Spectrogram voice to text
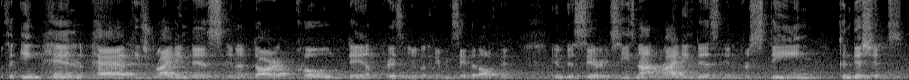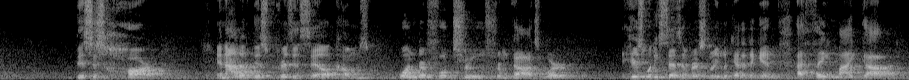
with an ink pen and a pad. He's writing this in a dark, cold, damp prison. You're going to hear me say that often in this series. He's not writing this in pristine conditions. This is hard. And out of this prison cell comes wonderful truths from God's Word. Here's what he says in verse 3. Look at it again. I thank my God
